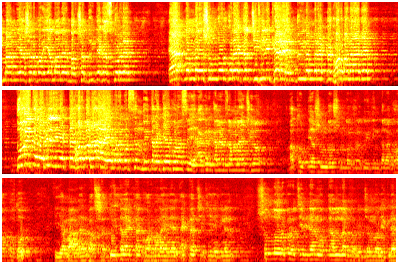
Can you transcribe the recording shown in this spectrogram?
ইমান নিয়ে আসার পরে ইয়ামানের বাদশাহ দুইটা কাজ করলেন। এক নম্বরে সুন্দর করে একটা চিঠি লিখেন, দুই নম্বরে একটা ঘর বানায় দেন। দুই তলা বিল্ডিং একটা ঘর বানায়, মনে করছেন দুই তলা কি এখন আছে? আগের কালের জামানায় ছিল। পাথর দিয়া সুন্দর সুন্দর করে দুই তিন তলা ঘর হতো। ইয়ামানের বাদশাহ দুই তলা একটা ঘর বানাইলেন একটা চিঠি লিখলেন সুন্দর করে চিঠিটার মধ্যে আল্লাহর নবীর জন্য লিখলেন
